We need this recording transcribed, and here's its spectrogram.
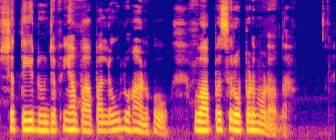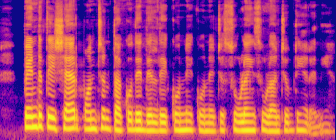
ਸ਼ਤੀਰ ਨੂੰ ਜਫੀਆਂ ਪਾਪਾ ਲਹੂ ਲੁਹਾਨ ਹੋ ਵਾਪਸ ਰੋਪੜ ਮੁੜ ਆਉਂਦਾ। ਪਿੰਡ ਤੇ ਸ਼ਹਿਰ ਪਹੁੰਚਣ ਤੱਕ ਉਹਦੇ ਦਿਲ ਦੇ ਕੋਨੇ-ਕੋਨੇ 'ਚ ਸੂਲਾਂ ਹੀ ਸੂਲਾਂ ਚੁੱਭਦੀਆਂ ਰਹਿੰਦੀਆਂ।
